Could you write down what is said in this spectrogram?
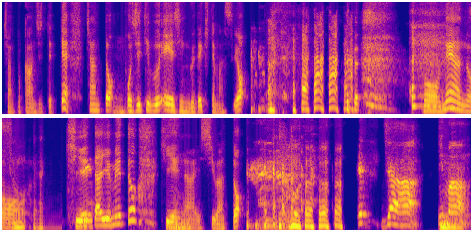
ちゃんと感じてて、ちゃんとうん。ポジティブエイジングできてますよ。もうね、あの、ね。消えた夢と消えないシワと。え、じゃあ、今、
